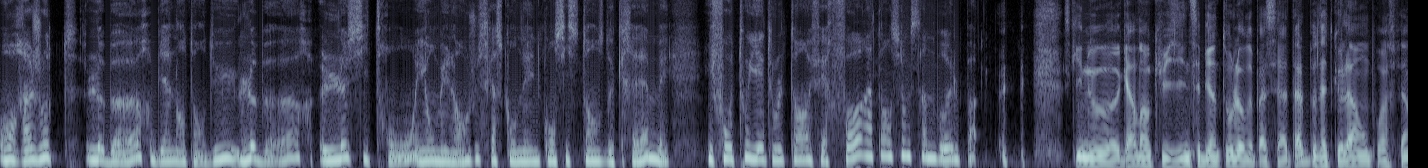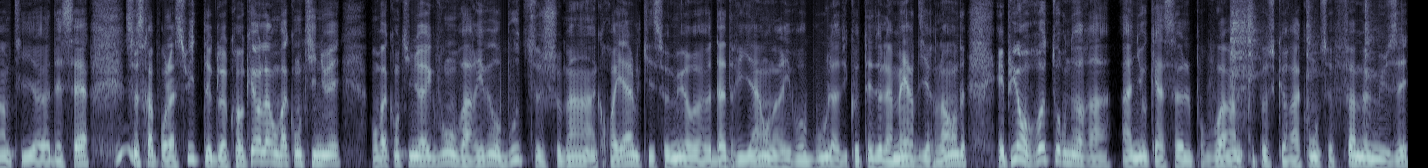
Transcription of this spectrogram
On rajoute le beurre, bien entendu, le beurre, le citron et on mélange jusqu'à ce qu'on ait une consistance de crème. Mais il faut touiller tout le temps et faire fort attention que ça ne brûle pas. Ce qui nous euh, garde en cuisine. C'est bientôt l'heure de passer à table. Peut-être que là, on pourra se faire un petit euh, dessert. Ce sera pour la suite de Globe Crocker. Là, on va continuer. On va continuer avec vous. On va arriver au bout de ce chemin incroyable qui est ce mur euh, d'Adrien. On arrive au bout, là, du côté de la mer d'Irlande. Et puis, on retournera à Newcastle pour voir un petit peu ce que raconte ce fameux musée,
